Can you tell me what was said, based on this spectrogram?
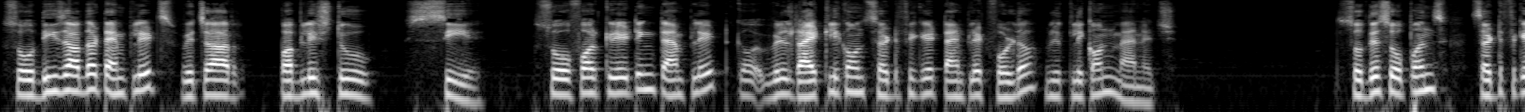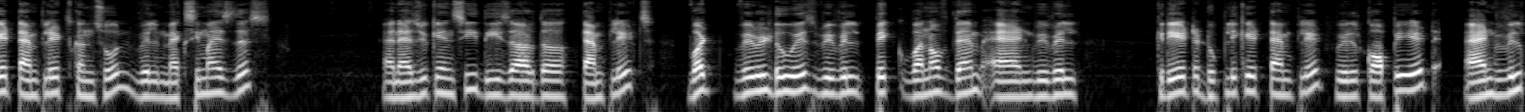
So these are the templates which are published to CA. So for creating template, we'll right click on certificate template folder. We'll click on manage. So this opens certificate templates console. We'll maximize this. And as you can see, these are the templates. What we will do is we will pick one of them and we will create a duplicate template. We will copy it and we will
